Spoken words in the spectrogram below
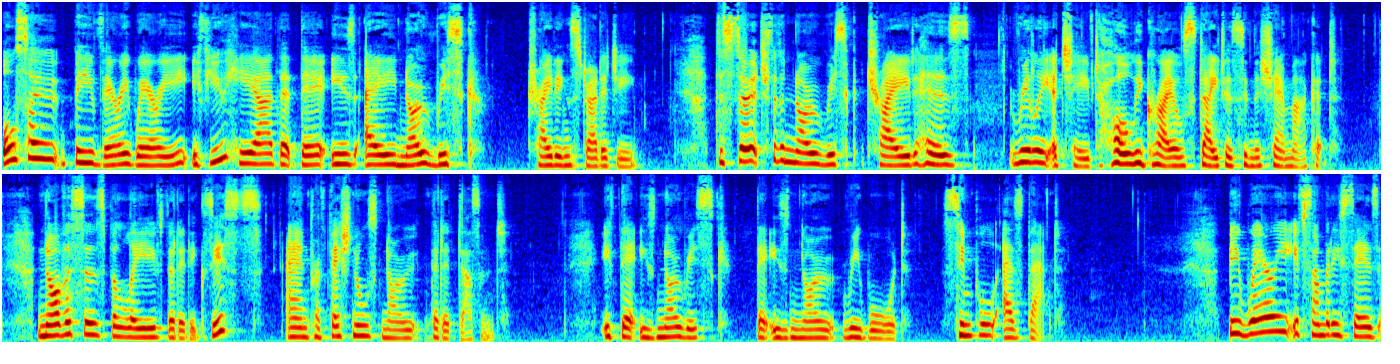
Also, be very wary if you hear that there is a no risk trading strategy. The search for the no risk trade has really achieved holy grail status in the share market. Novices believe that it exists, and professionals know that it doesn't. If there is no risk, there is no reward. Simple as that. Be wary if somebody says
